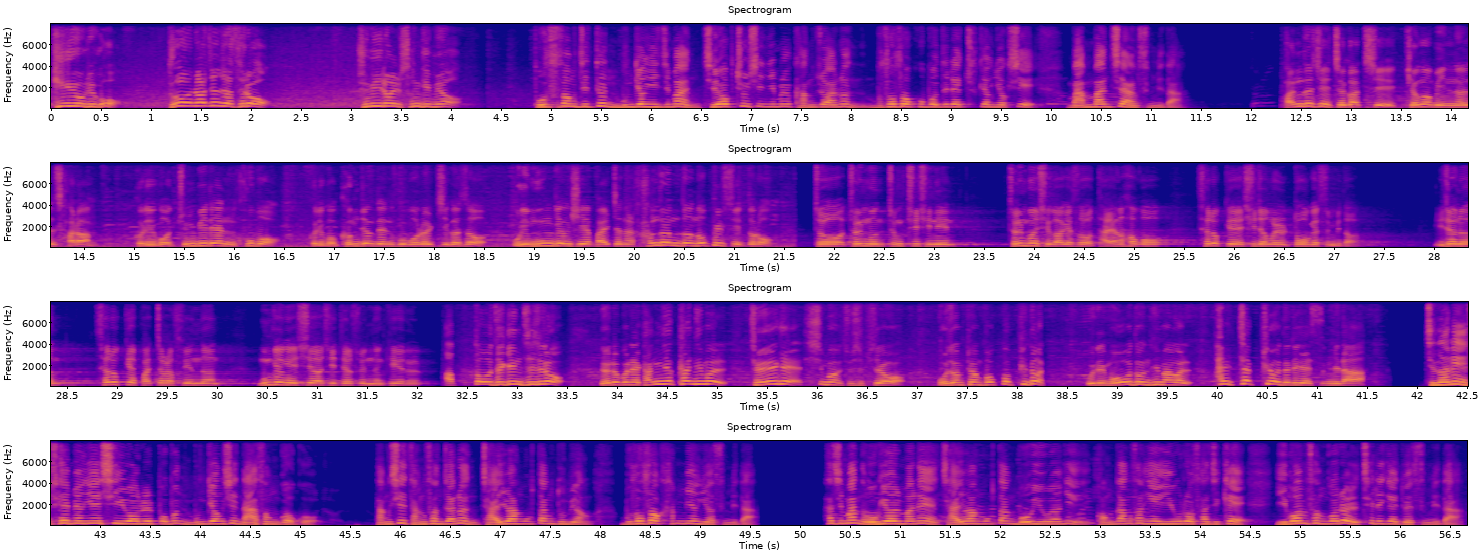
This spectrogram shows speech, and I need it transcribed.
귀 기울이고 더 낮은 자세로 주민을 섬기며 보수성 짙은 문경이지만 지역 출신임을 강조하는 무소속 후보들의 추경 역시 만만치 않습니다. 반드시 저같이 경험이 있는 사람 그리고 준비된 후보 그리고 검증된 후보를 찍어서 우리 문경시의 발전을 한 걸음 더 높일 수 있도록 저 젊은 정치 신인 젊은 시각에서 다양하고 새롭게 시정을 도우겠습니다. 이제는 새롭게 발전할 수 있는 문경의 씨앗이 될 수 있는 기회를 압도적인 지지로 여러분의 강력한 힘을 저에게 심어 주십시오. 오전편 벚꽃 피듯 우리 모든 희망을 활짝 피워드리겠습니다. 지난해 3명의 시의원을 뽑은 문경시 나선거구. 당시 당선자는 자유한국당 2명, 무소속 1명이었습니다. 하지만 5개월 만에 자유한국당 모 의원이 건강상의 이유로 사직해 이번 선거를 치르게 됐습니다.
